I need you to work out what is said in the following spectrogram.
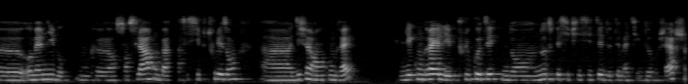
au même niveau. Donc, en ce sens-là, on participe tous les ans à différents congrès les congrès les plus cotés dans nos spécificités de thématiques de recherche.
